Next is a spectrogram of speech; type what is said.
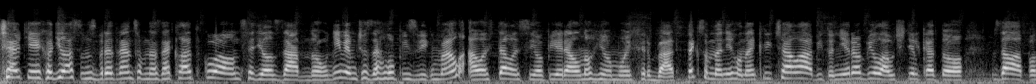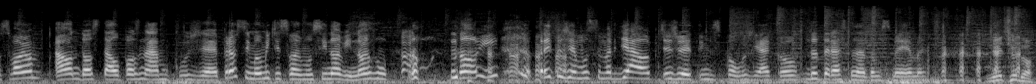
Čaute, chodila som s bratrancom na základku a on sedel za mnou. Neviem, čo za hlupý zvyk mal, ale stále si opieral nohy o môj chrbát. Tak som na neho nakričala, aby to nerobil a učiteľka to vzala po svojom a on dostal poznámku, že prosím, umýte svojmu synovi nohu, no, nohy, pretože mu smrdia a obťažuje tým spolužiakov. Doteraz sa na tom smejeme. Nečudo.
